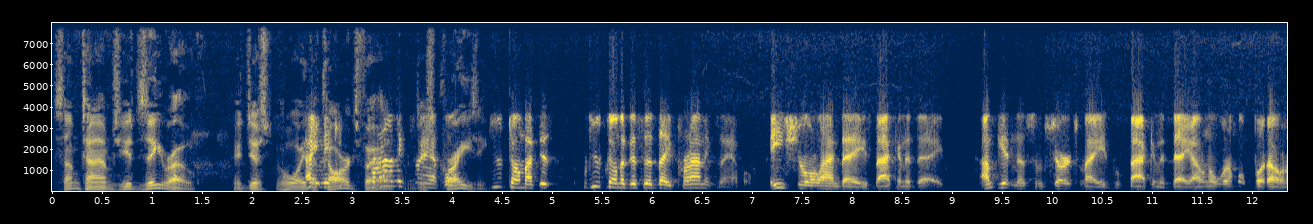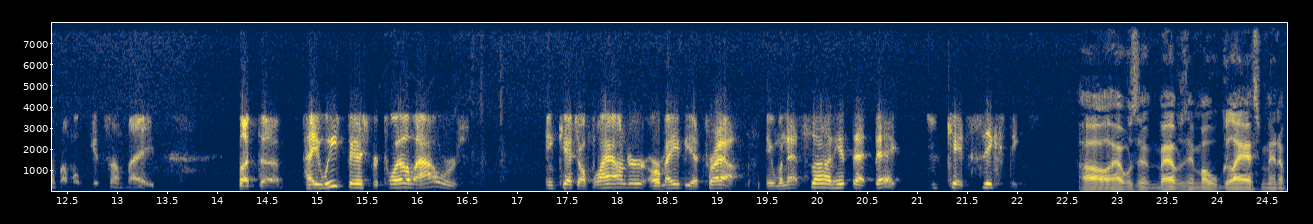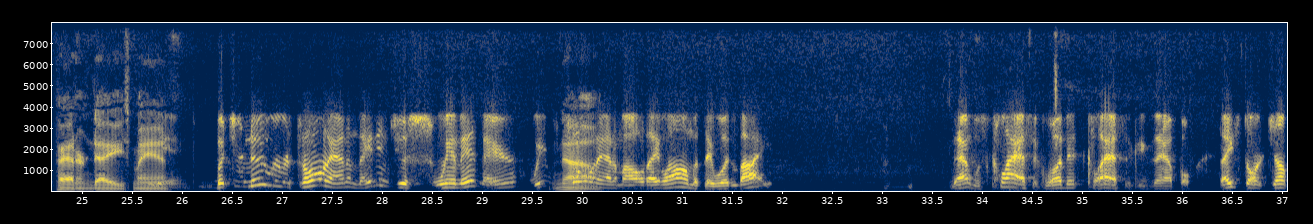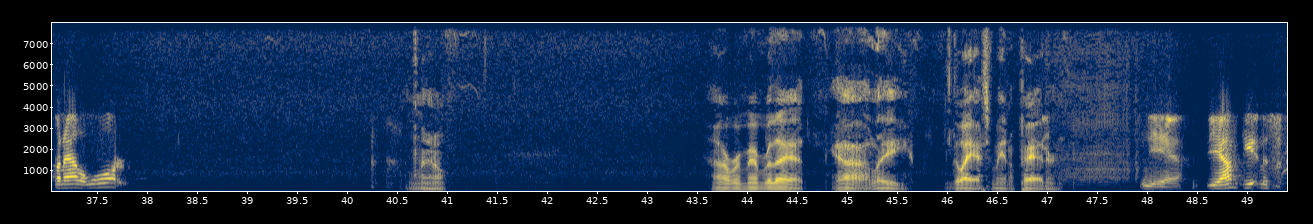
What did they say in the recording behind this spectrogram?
sometimes you'd zero. It just the way Hey, the cards fell, prime just example, crazy. You talking about this? You talking about this other day? Prime example. East Shoreline days back in the day. I'm getting us some shirts made back in the day. I don't know what I'm gonna put on them. I'm gonna get some made. But uh, hey, we fish for 12 hours and catch a flounder or maybe a trout. And when that sun hit that deck, you catch 60. Oh, that was them- that was them old glass minnow pattern days, man. Yeah. But you knew we were throwing at them. They didn't just swim in there. We were No. throwing at them all day long, but they wouldn't bite. That was classic, wasn't it? Classic example. They start jumping out of water. Well, I remember that. Golly, glass minnow pattern. Yeah, yeah. I'm getting us.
